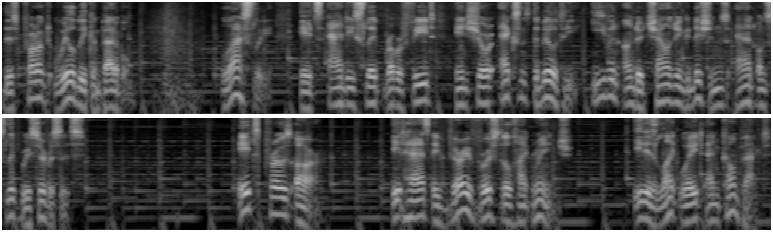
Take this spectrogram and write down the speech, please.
this product will be compatible. Lastly, its anti-slip rubber feet ensure excellent stability even under challenging conditions and on slippery surfaces. Its pros are It has a very versatile height range. It is lightweight and compact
